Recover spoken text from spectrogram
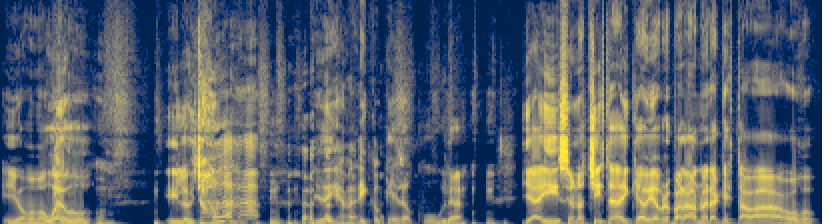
Y yo, mamá, huevo. Y lo he dicho, ¡ah! Y yo dije, marico, qué locura. Y ahí hice unos chistes ahí que había preparado. No era que estaba, ojo,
